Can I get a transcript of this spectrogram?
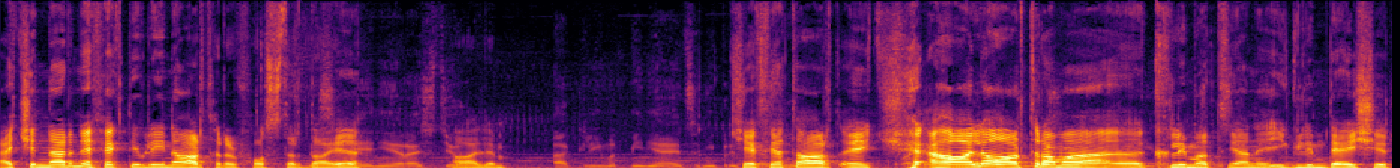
Əkinlərin effektivliyini artırır Foster dayı. Население растет, Alim. а климат меняется Keyfiyyət непредсказуемо. art, e, k- əhali artır amma e, klimat, yəni iqlim dəyişir.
